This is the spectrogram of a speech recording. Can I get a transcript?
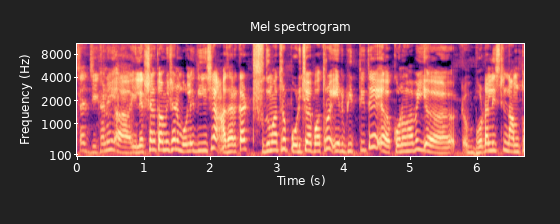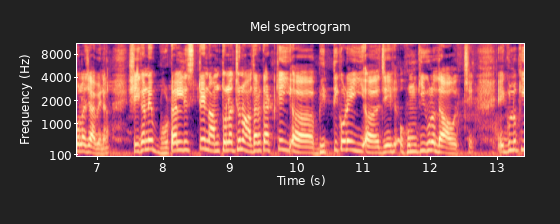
স্যার যেখানে ইলেকশন কমিশন বলে দিয়েছে আধার কার্ড শুধুমাত্র পরিচয়পত্র এর ভিত্তিতে কোনোভাবেই ভোটার লিস্টে নাম তোলা যাবে না। সেইখানে ভোটার লিস্টে নাম তোলার জন্য আধার কার্ডকেই ভিত্তি করে এই যে হুমকিগুলো দেওয়া হচ্ছে এগুলো কি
